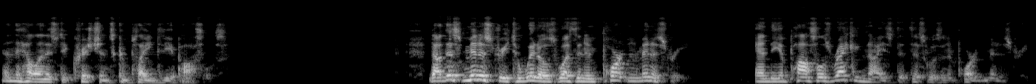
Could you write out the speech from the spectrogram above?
and the Hellenistic Christians complained to the apostles. Now, this ministry to widows was an important ministry, and the apostles recognized that this was an important ministry.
